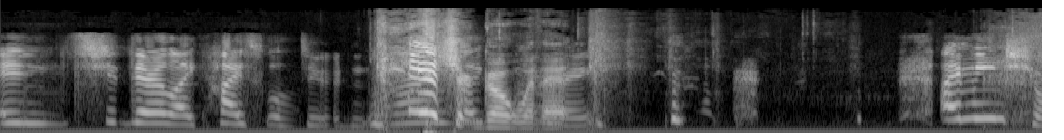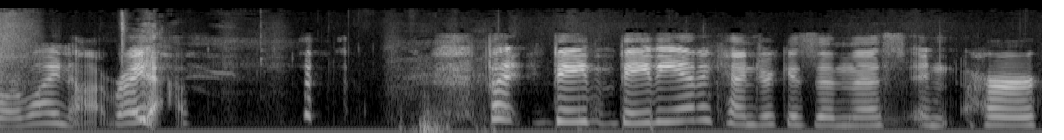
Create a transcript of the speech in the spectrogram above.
and she, they're like high school students. Yeah, sure, like, go with right. I mean, sure, why not, right? Yeah. but baby, baby Anna Kendrick is in this, and her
